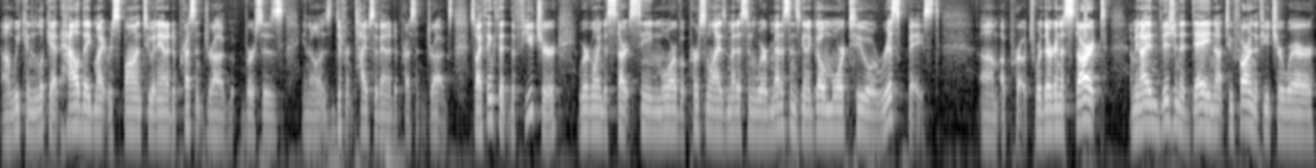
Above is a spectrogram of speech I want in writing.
Um, we can look at how they might respond to an antidepressant drug versus, you know, different types of antidepressant drugs. So I think that the future, we're going to start seeing more of a personalized medicine where medicine is going to go more to a risk-based um, approach, where they're going to start. I mean, I envision a day not too far in the future where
